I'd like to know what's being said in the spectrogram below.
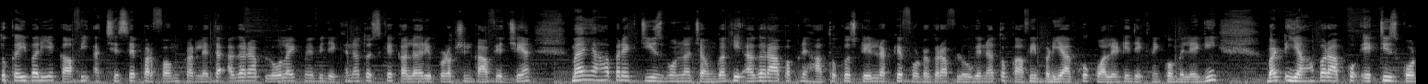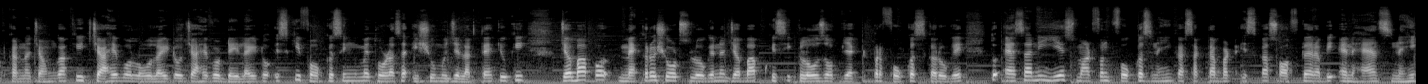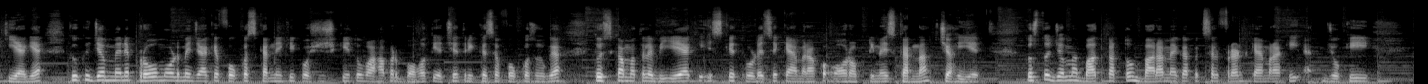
तो कई बार ये काफ़ी अच्छे से परफॉर्म कर लेता है। अगर आप लो लाइट में भी देखें ना तो इसके कलर रिप्रोडक्शन काफ़ी अच्छे हैं। मैं यहाँ पर एक चीज़ बोलना चाहूँगा कि अगर आप अपने हाथों को स्टील रख के फोटोग्राफ लोगे ना तो काफ़ी बढ़िया आपको क्वालिटी देखने को मिलेगी। बट यहाँ पर आपको एक चीज़ कोट करना चाहूँगा कि चाहे वो लो लाइट हो, चाहे वो डे लाइट हो, इसकी फोकसिंग में थोड़ा सा इशू मुझे लगता है, क्योंकि जब आप मैक्रो शॉट्स लोगे ना, जब आप किसी क्लोज ऑब्जेक्ट पर फोकस करोगे तो ऐसा नहीं ये स्मार्टफ़ोन फोकस नहीं कर सकता बट इसका सॉफ्टवेयर अभी एनहेंस नहीं किया गया, क्योंकि जब मैंने प्रो मोड में जाके फोकस करने की कोशिश की तो वहाँ पर बहुत ही अच्छे तरीके से फोकस हो गया। तो इसका मतलब ये है कि इसके थोड़े से कैमरा को और ऑप्टिमाइज करना चाहिए। दोस्तों, जब मैं बात करता हूँ बारह मेगा फ्रंट कैमरा की, जो कि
